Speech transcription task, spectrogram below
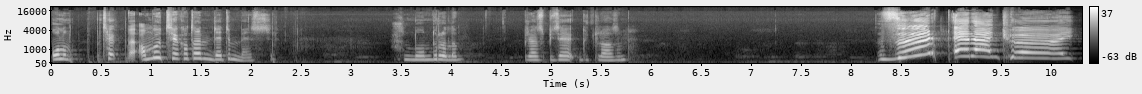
Oğlum tek ama tek atarım dedim ben size. Şunu donduralım. Biraz bize güç lazım. Zırt Erenköy.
